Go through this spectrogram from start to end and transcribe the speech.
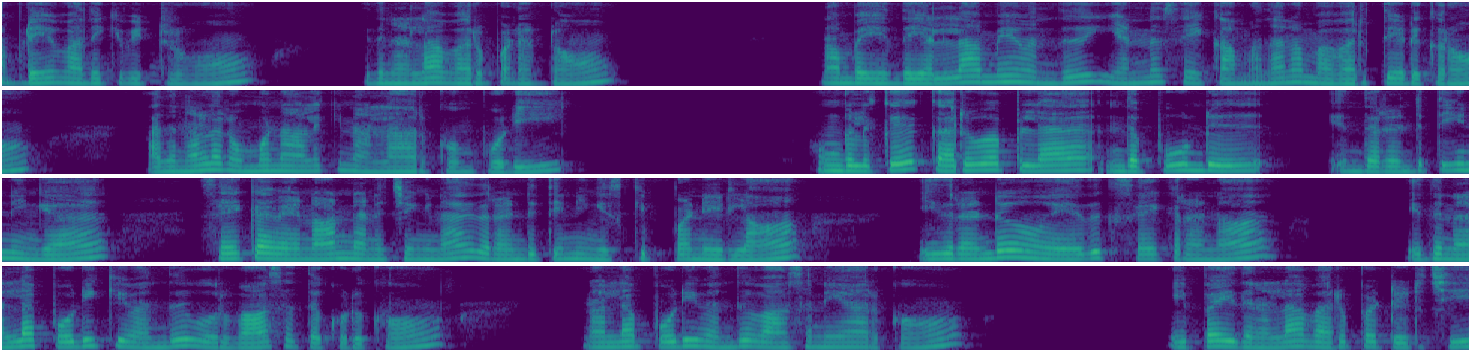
அப்படியே வதக்கி விட்டுருவோம். இது நல்லா வறுப்படட்டும் நம்ம இது எல்லாமே வந்து எண்ணெய் சேர்க்காம தான் நம்ம வறுத்து எடுக்கிறோம். அதனால் ரொம்ப நாளைக்கு நல்லாயிருக்கும் பொடி. உங்களுக்கு கருவேப்பிலை இந்த பூண்டு இந்த ரெண்டுத்தையும் நீங்கள் சேர்க்க வேணான்னு நினச்சிங்கன்னா இது ரெண்டுத்தையும் நீங்கள் ஸ்கிப் பண்ணிடலாம். இது ரெண்டும் எதுக்கு சேர்க்குறேன்னா இது நல்லா பொடிக்கு வந்து ஒரு வாசத்தை கொடுக்கும். நல்லா பொடி வந்து வாசனையாக இருக்கும். இப்போ இது நல்லா வறுப்பட்டுடுச்சு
